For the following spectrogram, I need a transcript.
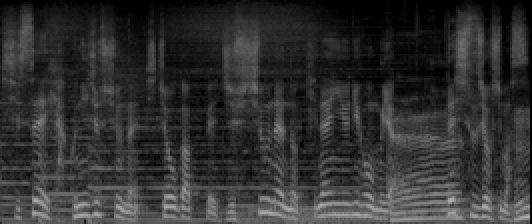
市政120周年市長合併10周年の記念ユニフォームやで出場します。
